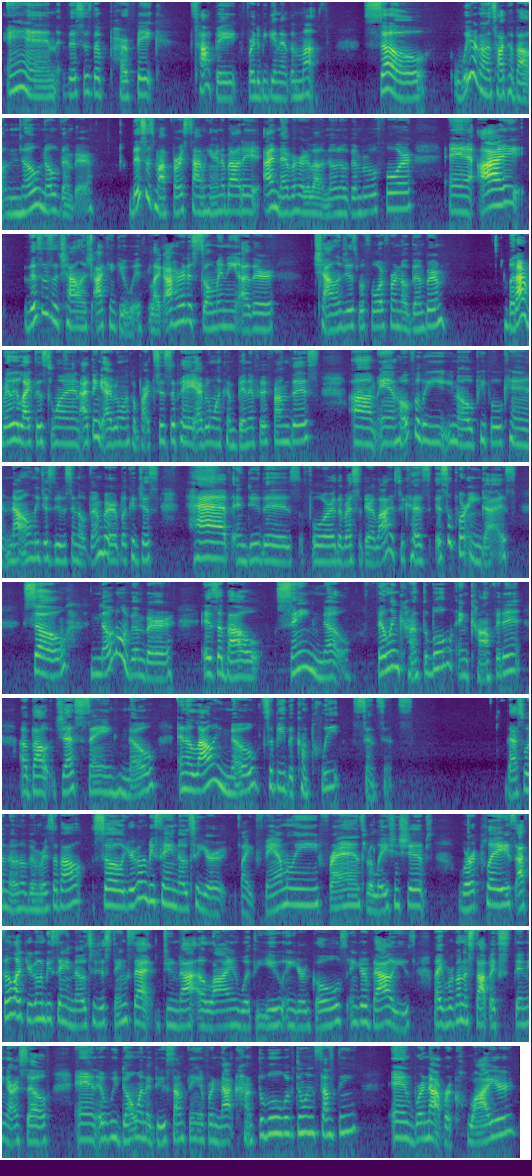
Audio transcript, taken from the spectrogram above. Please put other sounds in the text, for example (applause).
And this is the perfect topic for the beginning of the month. So, we're going to talk about No November. This is my first time hearing about it. I never heard about No November before. And I, this is a challenge I can get with. Like, I heard of so many other challenges before for November. But I really like this one. I think everyone can participate, everyone can benefit from this. Um, and hopefully, you know, people can not only just do this in November, but could just have and do this for the rest of their lives because it's supporting you guys. So, No November is about saying no, feeling comfortable and confident about just saying no and allowing no to be the complete sentence. That's what No November is about. So you're going to be saying no to your like family, friends, relationships, workplace. I feel like you're going to be saying no to just things that do not align with you and your goals and your values. Like we're going to stop extending ourselves and if we don't want to do something, if we're not comfortable with doing something and we're not required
